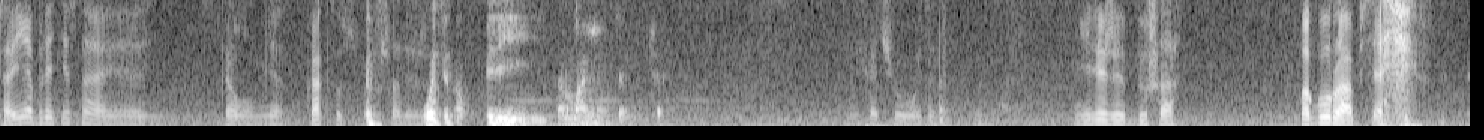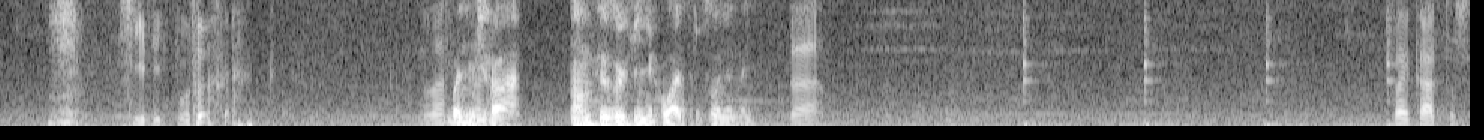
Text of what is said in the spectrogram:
Да я, блядь, не знаю, я... кого у меня кактус душа лежит. Одина бери и нормально у тебя получается. Не хочу Один. Не лежит душа. Могу раб взять. Хилить буду. Возьми тогда- Ра. Нам физухи не хватит Сониной. Да. Давай кактус.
